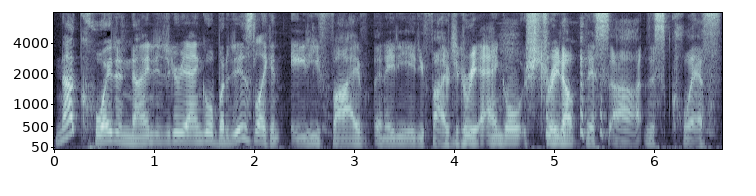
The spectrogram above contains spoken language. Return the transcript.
not quite a 90 degree angle, but it is like an 85 an 80 85 degree angle straight up this uh this cliff.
